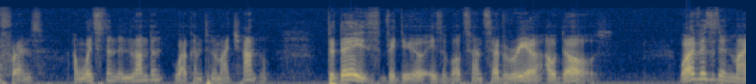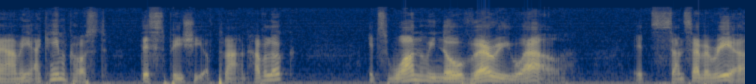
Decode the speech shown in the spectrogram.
friends, I'm Winston in London. Welcome to my channel. Today's video is about Sansevieria outdoors. While visiting Miami, I came across this species of plant. Have a look. It's one we know very well. It's Sansevieria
